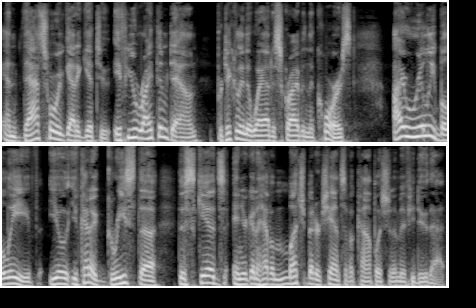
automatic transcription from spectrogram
And that's where we've got to get to. If you write them down, particularly in the way I describe in the course, I really believe you you've kind of greased the the skids and you're going to have a much better chance of accomplishing them if you do that.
